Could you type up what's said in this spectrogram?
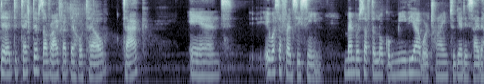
The detectives arrived at the hotel TAC and it was a frenzy scene. Members of the local media were trying to get inside the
